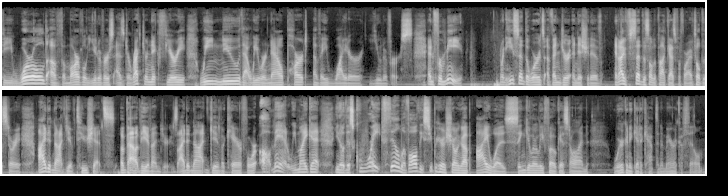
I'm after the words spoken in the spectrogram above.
the world of the Marvel Universe as director Nick Fury, we knew that we were now part of a wider universe. And for me, when he said the words Avenger Initiative, and I've said this on the podcast before, I've told this story. I did not give two shits about the Avengers. I did not give a care for, oh man, we might get, you know, this great film of all these superheroes showing up. I was singularly focused on, we're going to get a Captain America film.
